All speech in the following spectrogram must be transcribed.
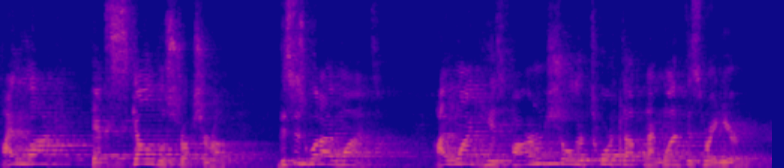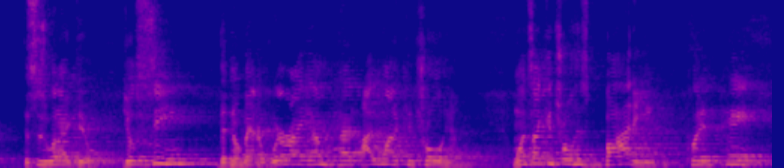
I lock that skeletal structure up. This is what I want. I want his arm, shoulder torqued up, and I want this right here. This is what I do. You'll see that no matter where I am, head, I want to control him. Once I control his body, put in pain,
